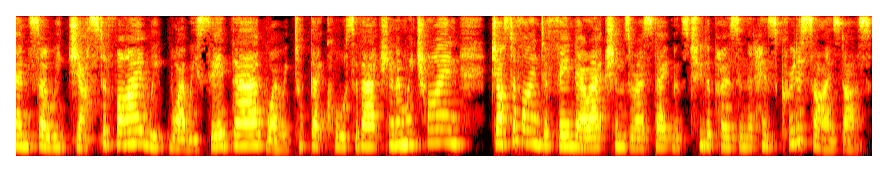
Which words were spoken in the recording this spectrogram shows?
And so we justify we, why we said that, why we took that course of action, and we try and justify and defend our actions or our statements to the person that has criticized us.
